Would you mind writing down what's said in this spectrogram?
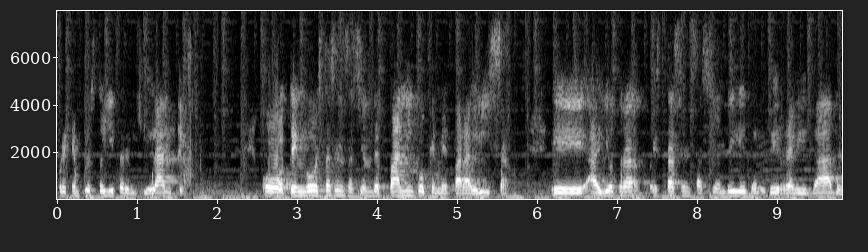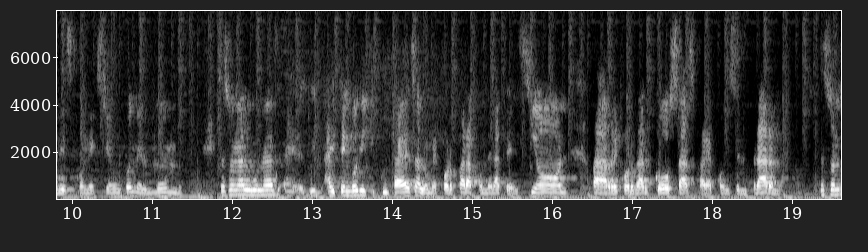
Por ejemplo, estoy hipervigilante o tengo esta sensación de pánico que me paraliza. Eh, hay otra, esta sensación de, de, irrealidad, de desconexión con el mundo. Esas son algunas, eh, ahí tengo dificultades a lo mejor para poner atención, para recordar cosas, para concentrarme. Estos son,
